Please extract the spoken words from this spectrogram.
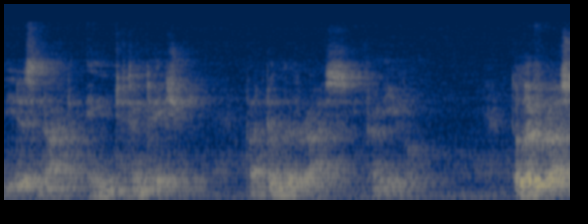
Lead us not into temptation, but deliver us from evil. Deliver us,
